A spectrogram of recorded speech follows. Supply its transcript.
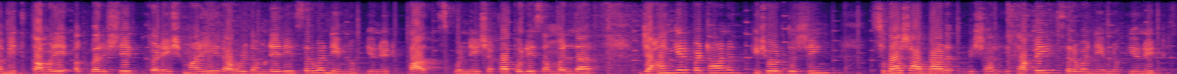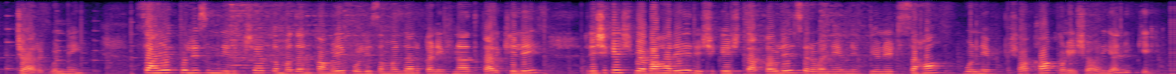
अमित कांबळे अकबर शेख गणेश माळे राहुल ढमडेरे सर्व नेमणूक युनिट पाच. गुन्हे शाखा पोलीस अंमलदार जहांगीर पठाण किशोर दुसिंग सुभाष आव्हाड विशाल इथापे सर्व नेमणूक युनिट चार. गुन्हे सहाय्यक पोलीस निरीक्षक मदन कांबळे पोलीस अंमलदार कनिफनाथ कारखेले ऋषिकेश व्यवहारे ऋषिकेश ताकवले सर्व नेमणूक युनिट सहा गुन्हे शाखा पुणे शहर यांनी केली.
